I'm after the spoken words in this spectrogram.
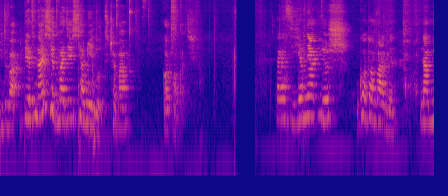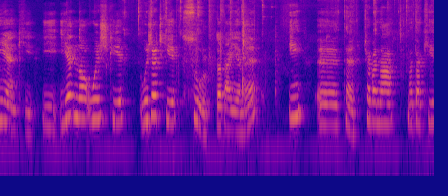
dwa- 15-20 minut trzeba gotować. Teraz ziemniak już gotowany na miękki i jedno łyżki, łyżeczki sól dodajemy i y, ten, trzeba na, na taki,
